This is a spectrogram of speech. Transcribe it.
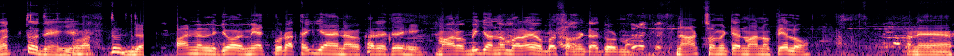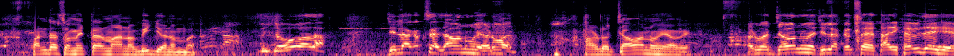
વધતો જાય. ફાઇનલી જો મેચ પૂરા થઈ ગયા અને હવે ઘરે જઈ મારો બીજો નંબર આવ્યો બસો મીટર દોડમાં. ને આઠસો મીટરમાં આનો પહેલો અને પંદરસો મીટરમાં આનો બીજો નંબર બીજો જિલ્લા કક્ષાએ જવાનું હોય હળવદ. હળવદ જવાનું હોય હવે. હળવદ જવાનું હોય જિલ્લા કક્ષાએ તારીખ આવી જાય છે.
